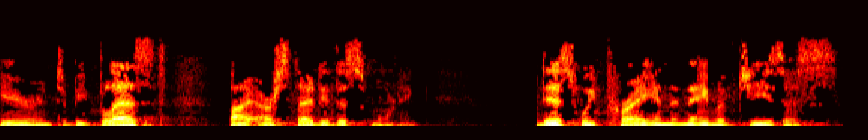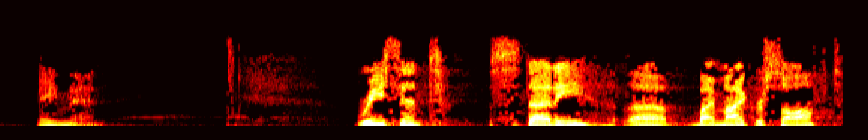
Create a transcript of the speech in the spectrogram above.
hear and to be blessed by our study this morning. This we pray in the name of Jesus. Amen. Recent study uh, by Microsoft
